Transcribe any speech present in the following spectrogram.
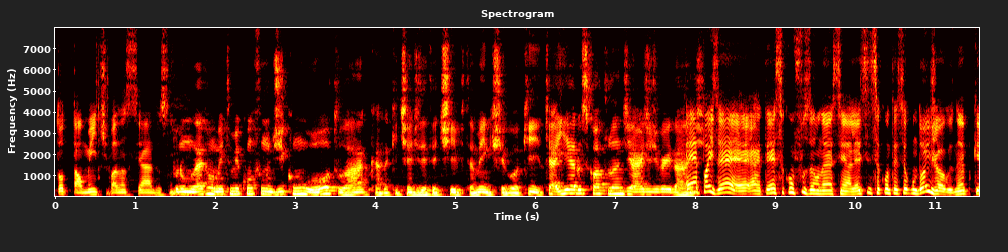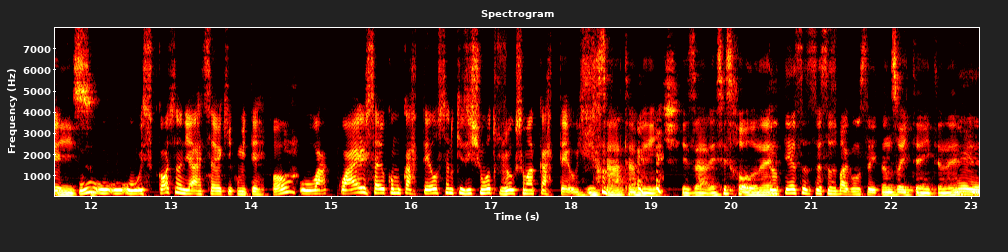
totalmente balanceado. Assim. Por um leve momento eu me confundi com o outro lá, cara, que tinha de detetive também, que chegou aqui, que aí era o Scotland Yard de verdade. É, pois é, é tem essa confusão, né? Assim, aliás, isso aconteceu com dois jogos, né? Porque o, o, o, Scotland Yard saiu aqui como Interpol, o Acquire saiu como cartel, sendo que existe um outro jogo chamado Cartel. Então... Exatamente, exato. Esses rolam, né? Então tem essas, essas bagunças aí. Anos 80, né? É.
